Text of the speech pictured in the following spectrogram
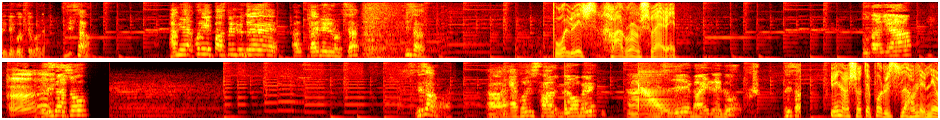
রেডি করতে পারেন। জি, স্যার। আমি এখন এই পাঁচ মিনিটের ভিতরে গাড়ি রেডি করছি স্যার। জি স্যার। পুলিশ হারুন সাহেব। তুতানিয়া এদিকে আসো। জি স্যার। এখনই স্যার বেরোবে আহ, নিচে গাড়ি রেডি করো। ইনার সাথে পরিচয় হলে নিয়ে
